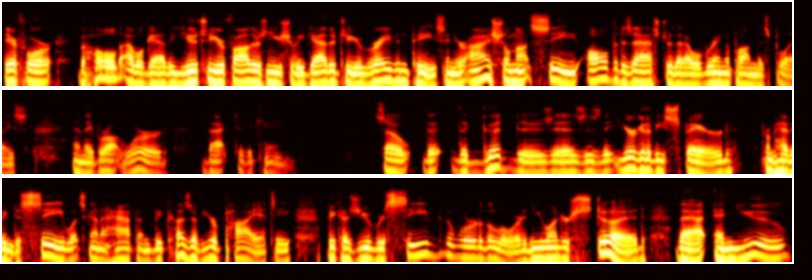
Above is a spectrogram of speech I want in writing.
Therefore, behold, I will gather you to your fathers, and you shall be gathered to your grave in peace, and your eyes shall not see all the disaster that I will bring upon this place. And they brought word back to the king. So the the good news is is that you're going to be spared from having to see what's going to happen because of your piety, because you received the word of the Lord and you understood that and you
